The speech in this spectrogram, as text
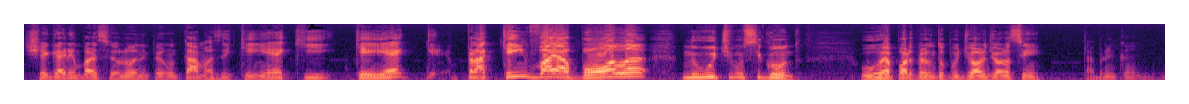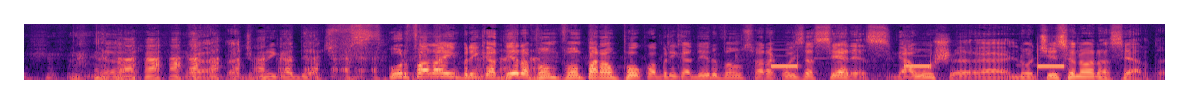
chegaram em Barcelona e perguntar, mas e quem é que. Quem é. que- Pra quem vai a bola no último segundo? O repórter perguntou pro Jordan, Jordan assim. Tá brincando. É, é, tá de brincadeira. Por falar em brincadeira, vamos, vamos parar um pouco a brincadeira e vamos para coisas sérias. Gaúcha, é, notícia na hora certa.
